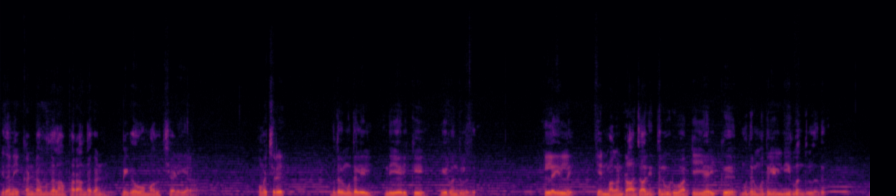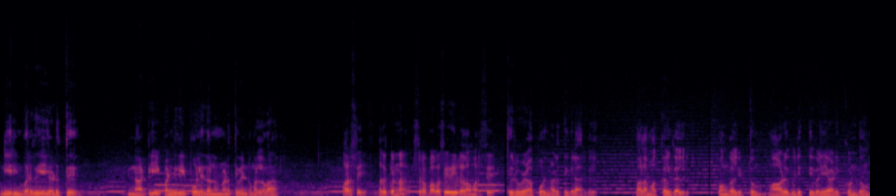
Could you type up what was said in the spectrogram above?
இதனை கண்ட முதலாம் பராந்தகன் மிகவும் மகிழ்ச்சி அடைகிறான். அமைச்சரே முதல் முதலில் இந்த ஏரிக்கு நீர் வந்துள்ளது. இல்லை இல்லை. என் மகன் ராஜாதித்தன் உருவாக்கிய ஏரிக்கு முதன் முதலில் நீர் வந்துள்ளது. நீரின் வருகையை அடுத்து இந்நாட்டில் பண்டிகை போல் ஏதேனும் நடத்த வேண்டும் அல்லவா அரசே அதுக்கென்ன சிறப்பாக செய்துவிடலாம் அரசே. திருவிழா போல் நடத்துகிறார்கள். பல மக்கள்கள் பொங்கல் இட்டும் மாடு பிடித்து விளையாடிக் கொண்டும்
